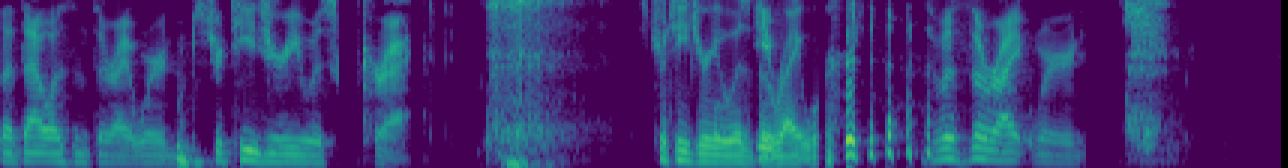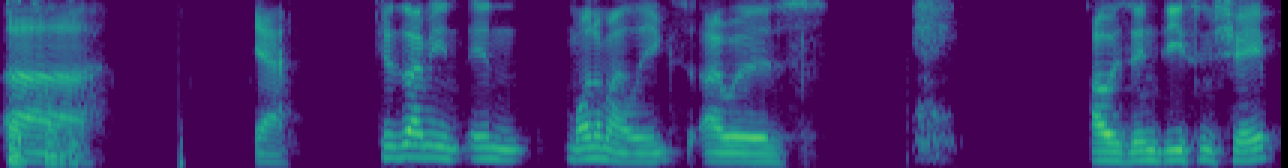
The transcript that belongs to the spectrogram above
but that wasn't the right word. Strategery was correct. Strategery was the right word. It was the right word. That's funny. Uh, Yeah, because I mean, in one of my leagues, I was, I was in decent shape,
